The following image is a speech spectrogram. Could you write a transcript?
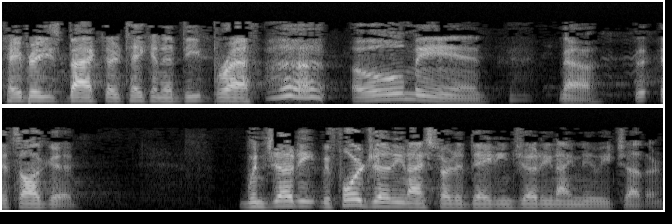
Cabry's back there taking a deep breath. oh man. No, it's all good. When Jody, before Jody and I started dating, Jody and I knew each other.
